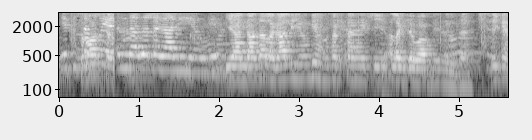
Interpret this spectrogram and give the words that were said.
ये तो सबको अंदाज़ा लगा लिए होंगे। ये अंदाज़ा लगा लिए होंगे हो सकता है कि अलग जवाब भी मिल जाए ठीक है?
